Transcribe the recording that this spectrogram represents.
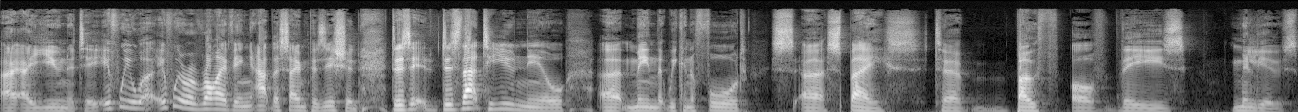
A, a, unity. If we were, if we're arriving at the same position, does it does that to you, Neil, uh, mean that we can afford uh, space to both of these milieus?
